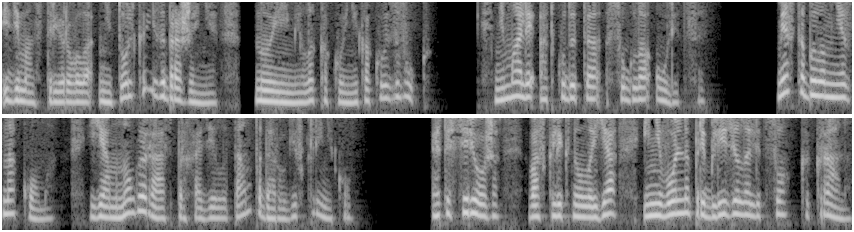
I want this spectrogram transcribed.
и демонстрировала не только изображение, но и имела какой-никакой звук. Снимали откуда-то с угла улицы. Место было мне знакомо. Я много раз проходила там по дороге в клинику. «Это Сережа!» — воскликнула я и невольно приблизила лицо к экрану.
